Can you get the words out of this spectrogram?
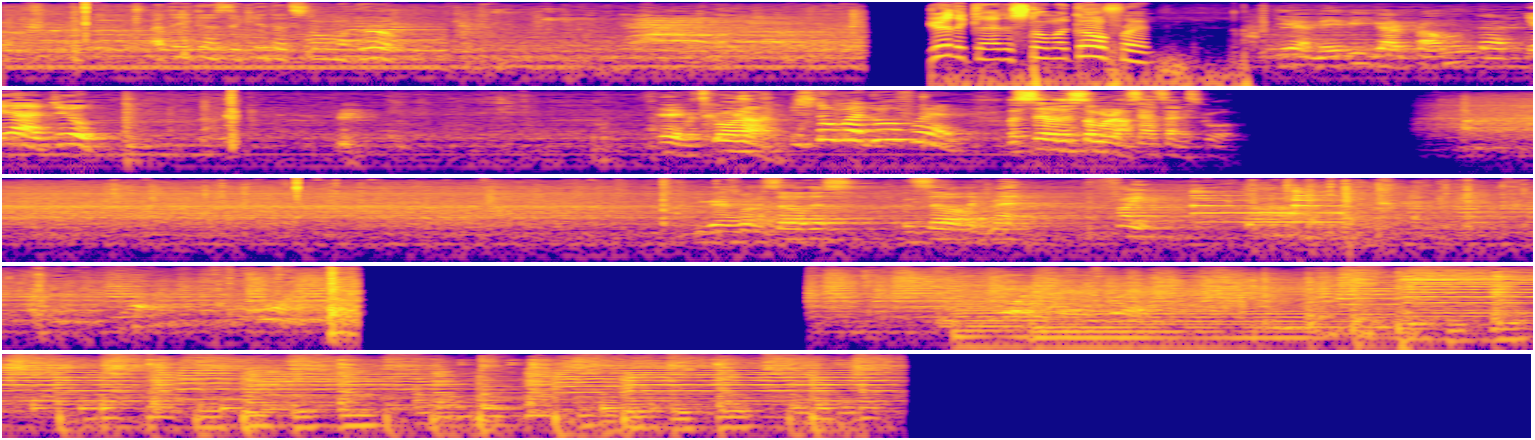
I think that's the kid that stole my girl. You're the guy that stole my girlfriend. Yeah, maybe you got a problem with that? Yeah, I do. Hey, what's going on? You stole my girlfriend. Let's settle this somewhere else outside of school. You guys want to settle this? Let's settle it like men. Fight.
